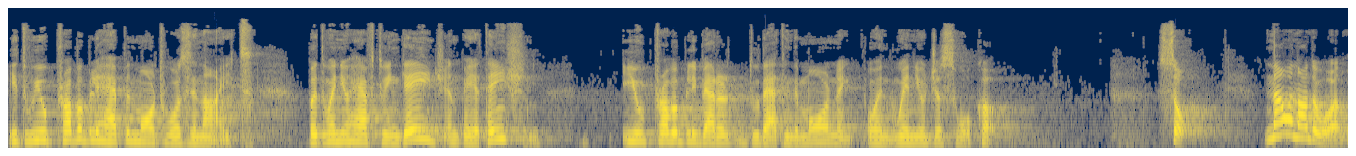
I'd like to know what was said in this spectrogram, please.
it will probably happen more towards the night. But when you have to engage and pay attention, you probably better do that in the morning when, when you just woke up. So, now another one.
